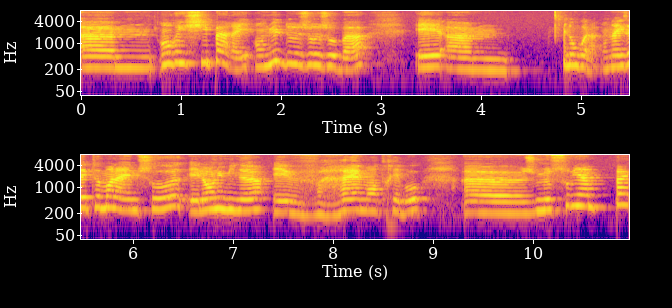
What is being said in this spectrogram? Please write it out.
euh, enrichi pareil en huile de jojoba et euh, donc voilà, on a exactement la même chose et l'enlumineur est vraiment très beau. Euh, je me souviens pas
